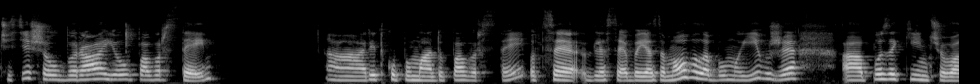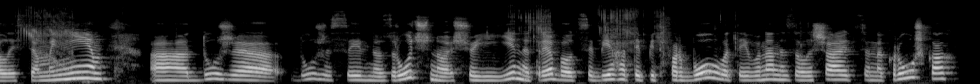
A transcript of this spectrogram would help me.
частіше обираю Powerstay. А, Рідку помаду Powerstay. Оце для себе я замовила, бо мої вже позакінчувалися. Мені дуже, дуже сильно зручно, що її не треба оце бігати, підфарбовувати, і вона не залишається на кружках.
